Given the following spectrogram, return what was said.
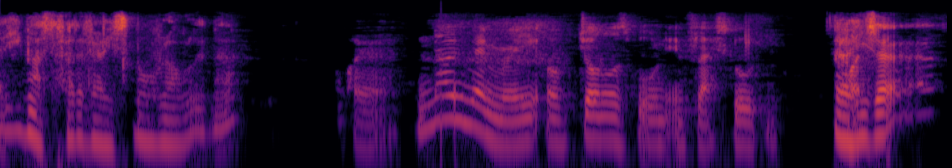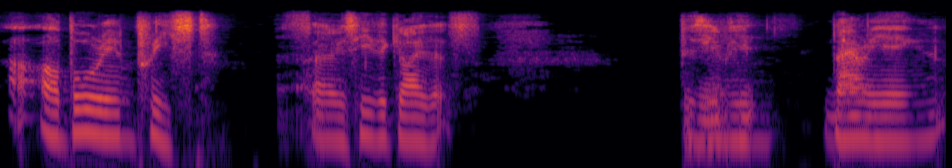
he must have had a very small role in that. I have no memory of John Osborne in Flash Gordon. Uh, he's a, Arborian priest. So is he the guy that's presumably No. marrying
